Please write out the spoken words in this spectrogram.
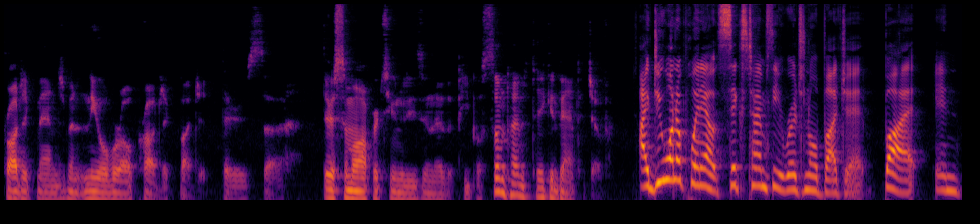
project management and the overall project budget. There's uh, there's some opportunities in there that people sometimes take advantage of I do want to point out six times the original budget, but in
